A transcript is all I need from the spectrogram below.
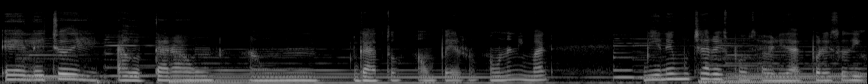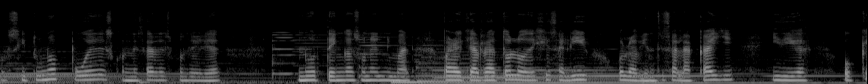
El hecho de adoptar a un, a un gato, a un perro, a un animal, viene mucha responsabilidad. Por eso digo, si tú no puedes con esa responsabilidad, no tengas un animal para que al rato lo dejes salir o lo avientes a la calle y digas, ok,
